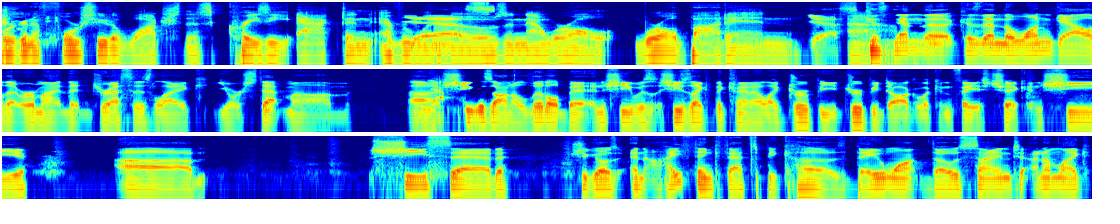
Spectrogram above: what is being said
oh, we're gonna force you to watch this crazy act, and everyone Yes. knows, and now we're all we're all bought in. Yes, because Um, then the because then the one gal that remind that dresses like your stepmom, uh, Yeah. she was on a little bit, and she was she's like the kind of like droopy droopy dog looking face chick, and she, um, she said she goes, and I think that's because they want those scientists, and I'm like,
